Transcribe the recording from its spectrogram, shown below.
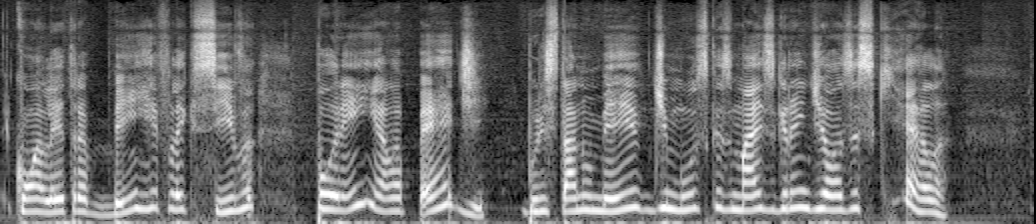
com a letra bem reflexiva, porém ela perde por estar no meio de músicas mais grandiosas que ela.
